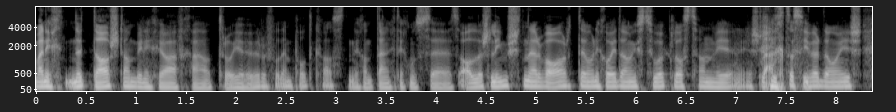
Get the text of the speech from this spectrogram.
wenn ich nicht da stand, bin ich ja einfach auch treuer Hörer von dem Podcast. Und ich habe gedacht, ich muss äh, das Allerschlimmste erwarten, was ich euch damals zugelassen habe, wie, wie schlecht das Yverdon ist.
